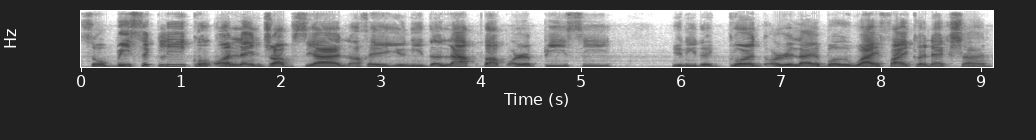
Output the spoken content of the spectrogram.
So basically, kung online jobs yan, okay, you need a laptop or a PC. You need a good or reliable Wi-Fi connection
